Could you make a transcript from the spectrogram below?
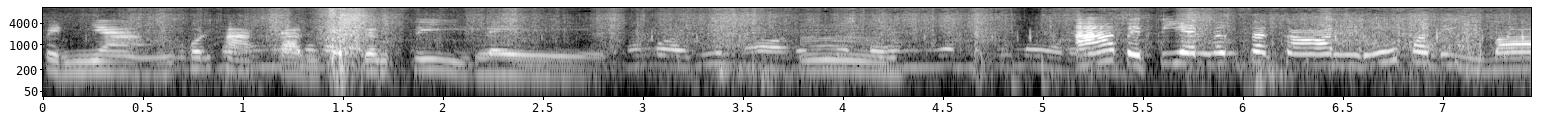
เป็นหยังคนหากันกับจังซี่เลยอืมอะไปเปลี่ยนมันสะกอนรู้พอดีบอ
